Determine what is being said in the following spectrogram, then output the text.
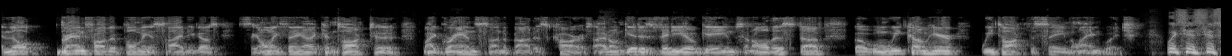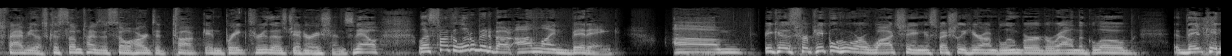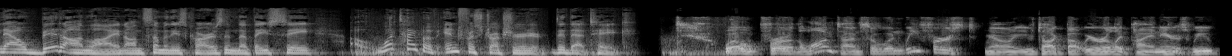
And they'll grandfather pull me aside and he goes, It's the only thing I can talk to my grandson about is cars. I don't get his video games and all this stuff. But when we come here, we talk the same language. which is just fabulous because sometimes it's so hard to talk and break through those generations. Now, let's talk a little bit about online bidding. Um, because for people who are watching, especially here on Bloomberg around the globe, they can now bid online on some of these cars and that they say, uh, what type of infrastructure did that take? Well, for the long time, so when we first, you know, you talked about we were early pioneers. We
